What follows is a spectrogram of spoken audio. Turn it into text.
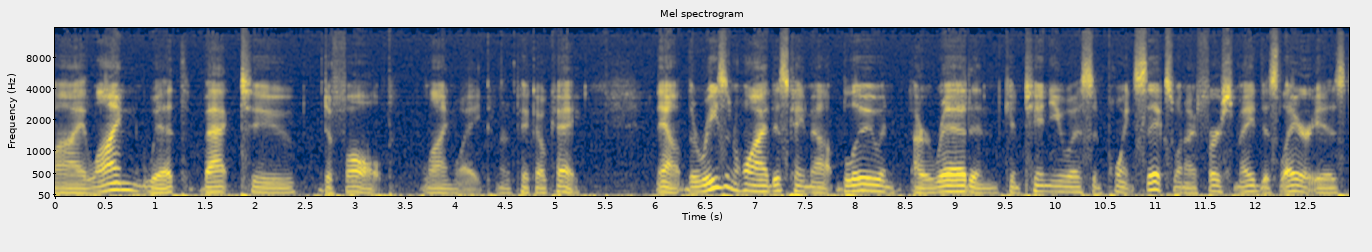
my line width back to default line weight. I'm going to pick OK. Now the reason why this came out blue and or red and continuous and 0.6 when I first made this layer is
